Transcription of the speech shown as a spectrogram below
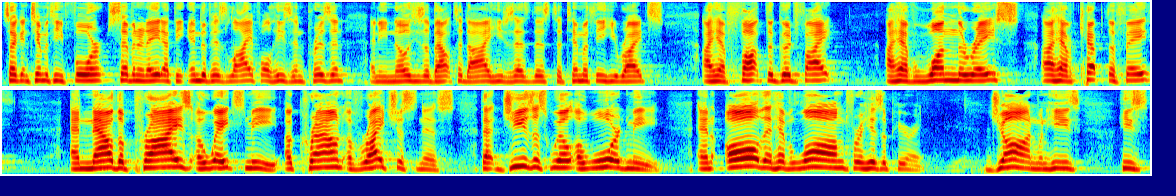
2 Timothy 4 7 and 8, at the end of his life while he's in prison and he knows he's about to die. He says this to Timothy. He writes, I have fought the good fight, I have won the race, I have kept the faith, and now the prize awaits me a crown of righteousness that Jesus will award me and all that have longed for his appearing. John, when he's, he's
